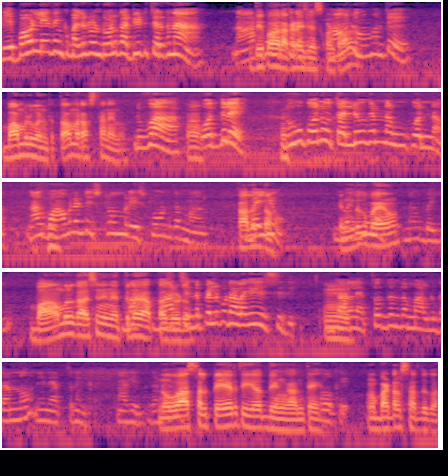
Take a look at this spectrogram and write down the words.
దీపావళి లేదు ఇంక మళ్ళీ రెండు రోజులు అటు ఇటు తిరగనా? దీపావళి అక్కడే చేసుకుంటావా? అవును అంతే. బాంబులు కొనిపిస్తావా? మరి వస్తా నేను. నువ్వా? వద్దులే. నువ్వు కొను తల్లి కానీ నువ్వు కొని నాకు. నాకు బాబులు అంటే ఇష్టం మరి ఇష్టం ఉంటుందమ్మా కలుద్దాం. భయం. ఎందుకు భయం బాంబులు కాల్చి నేను ఎత్తి మీద మా వేస్తా చూడు. చిన్నపిల్ల కూడా అలాగే చేసేది. వాళ్ళని ఎత్తొద్దందమ్మా వాళ్ళకి దన్ను నేను ఎత్తను ఇంకా. నాకు ఎందుకంటే నువ్వు అసలు పేరు తీయొద్దు ఇంకా అంతే. బట్టలు సర్దుకో.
